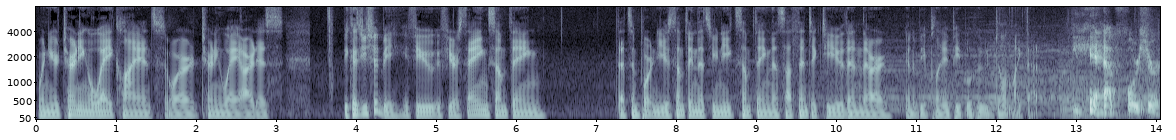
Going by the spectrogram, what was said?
when you're turning away clients or turning away artists because you should be. If you if you're saying something that's important to you something that's unique something that's authentic to you then there are going to be plenty of people who don't like that. Yeah for sure.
